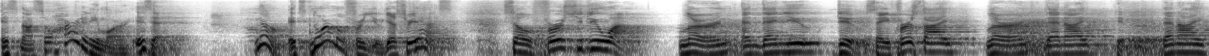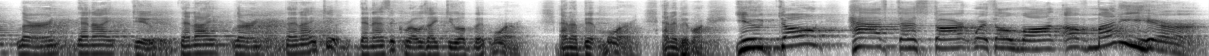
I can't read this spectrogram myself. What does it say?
it's not so hard anymore, is it? No, it's normal for you. Yes or yes? So, first you do what? Learn, and then you do. Say, first I learn, then I do. Then I learn, then I do. Then I learn, then I do. Then as it grows, I do a bit more and a bit more and a bit more. You don't have to start with a lot of money here.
